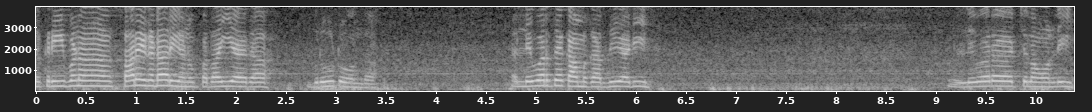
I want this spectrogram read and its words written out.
ਤਕਰੀਬਨ ਸਾਰੇ ਖਿਡਾਰੀਆਂ ਨੂੰ ਪਤਾ ਹੀ ਹੈ ਇਹਦਾ ਬਰੂਟੋਨ ਦਾ। ਲਿਵਰ ਤੇ ਕੰਮ ਕਰਦੀ ਆ ਜੀ। ਲਿਵਰ ਚਲਾਉਣ ਲਈ।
